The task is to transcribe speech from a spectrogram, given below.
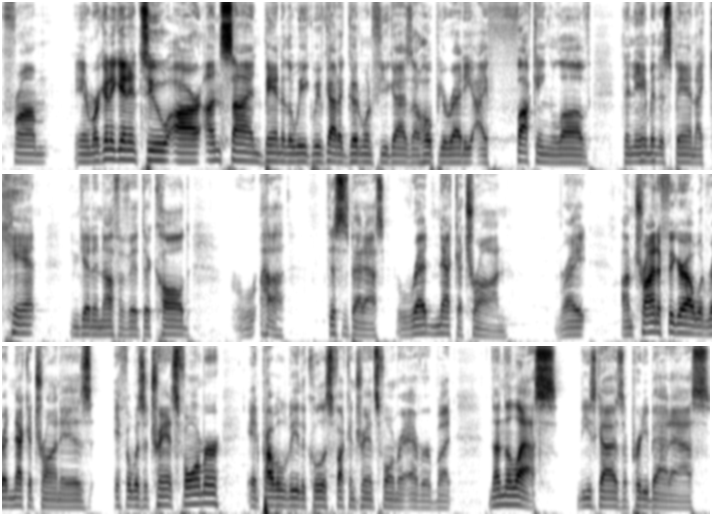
from, and we're going to get into our unsigned band of the week. We've got a good one for you guys. I hope you're ready. I fucking love the name of this band. I can't get enough of it. They're called. Uh, this is badass. Red Redneckatron, right? I'm trying to figure out what Red Redneckatron is. If it was a Transformer, it'd probably be the coolest fucking Transformer ever. But nonetheless, these guys are pretty badass.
